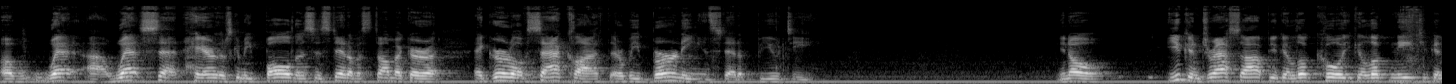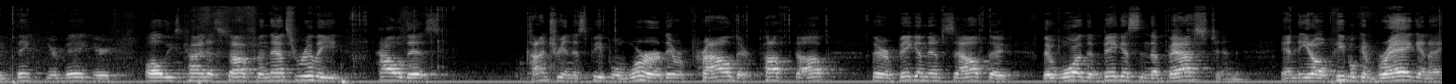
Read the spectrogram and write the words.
of wet, uh, wet set hair, there's going to be baldness. Instead of a stomach or a a girdle of sackcloth, there will be burning instead of beauty. You know, you can dress up, you can look cool, you can look neat, you can think you're big, you're all these kind of stuff, and that's really how this country and this people were. They were proud, they're puffed up, they're big in themselves, they, they wore the biggest and the best, and and you know, people can brag, and I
